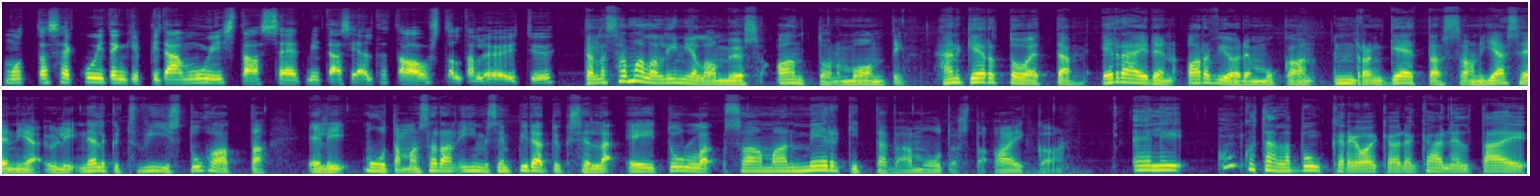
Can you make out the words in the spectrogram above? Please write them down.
mutta se kuitenkin pitää muistaa se, että mitä sieltä taustalta löytyy. Tällä samalla linjalla on myös Anton Monti. Hän kertoo, että eräiden arvioiden mukaan Ndrangetassa on jäseniä yli 45 000, eli muutaman sadan ihmisen pidätyksellä ei tulla saamaan merkittävää muutosta aikaan. Eli onko tällä bunkkerioikeudenkäynnillä tai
